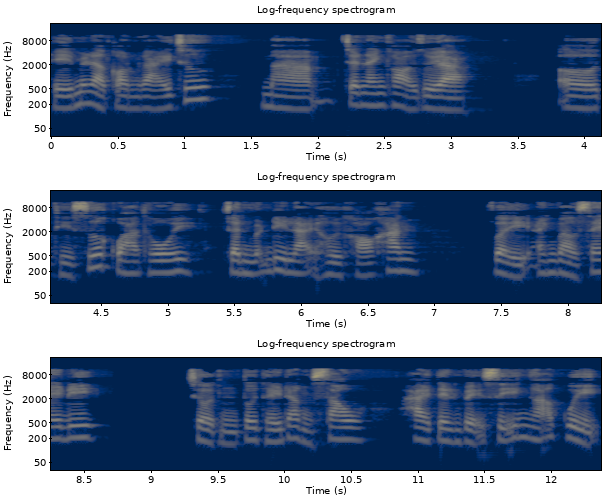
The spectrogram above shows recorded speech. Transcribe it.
Thế mới là con gái chứ. Mà chân anh khỏi rồi à? Ờ thì xước qua thôi, chân vẫn đi lại hơi khó khăn. Vậy anh vào xe đi. Chợt tôi thấy đằng sau, hai tên vệ sĩ ngã quỵ.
